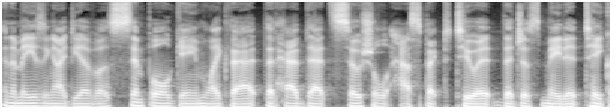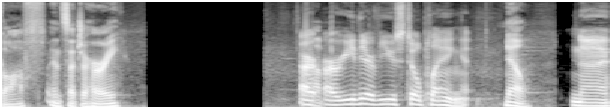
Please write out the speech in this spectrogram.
an amazing idea of a simple game like that that had that social aspect to it that just made it take off in such a hurry? Are, Um, are either of you still playing it? No. No,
